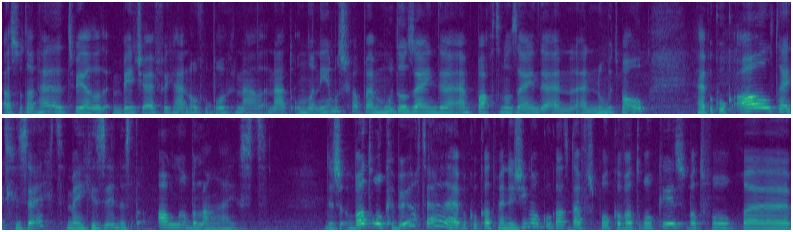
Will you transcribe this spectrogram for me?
als we dan hè, het weer een beetje even gaan overbruggen naar, naar het ondernemerschap en moeder zijnde en partner zijnde en, en noem het maar op, heb ik ook altijd gezegd, mijn gezin is het allerbelangrijkst. Dus wat er ook gebeurt, hè, daar heb ik ook altijd met de gym ook altijd afgesproken, wat er ook is, wat voor eh, eh,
